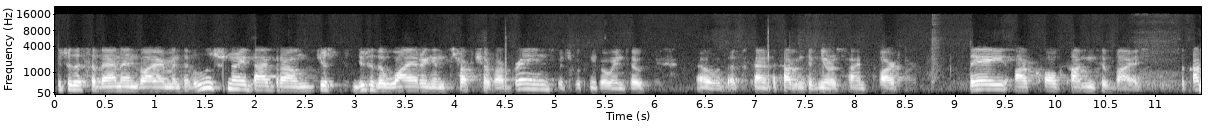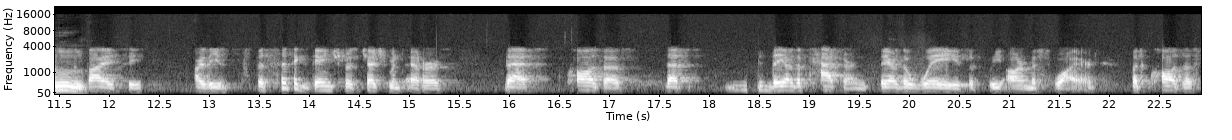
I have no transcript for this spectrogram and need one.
due to the savanna environment evolutionary background, just due to the wiring and structure of our brains, which we can go into, oh, that's kind of the cognitive neuroscience part, they are called cognitive biases. So cognitive mm. biases are these specific dangerous judgment errors that cause us, that they are the patterns, they are the ways that we are miswired, but cause us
